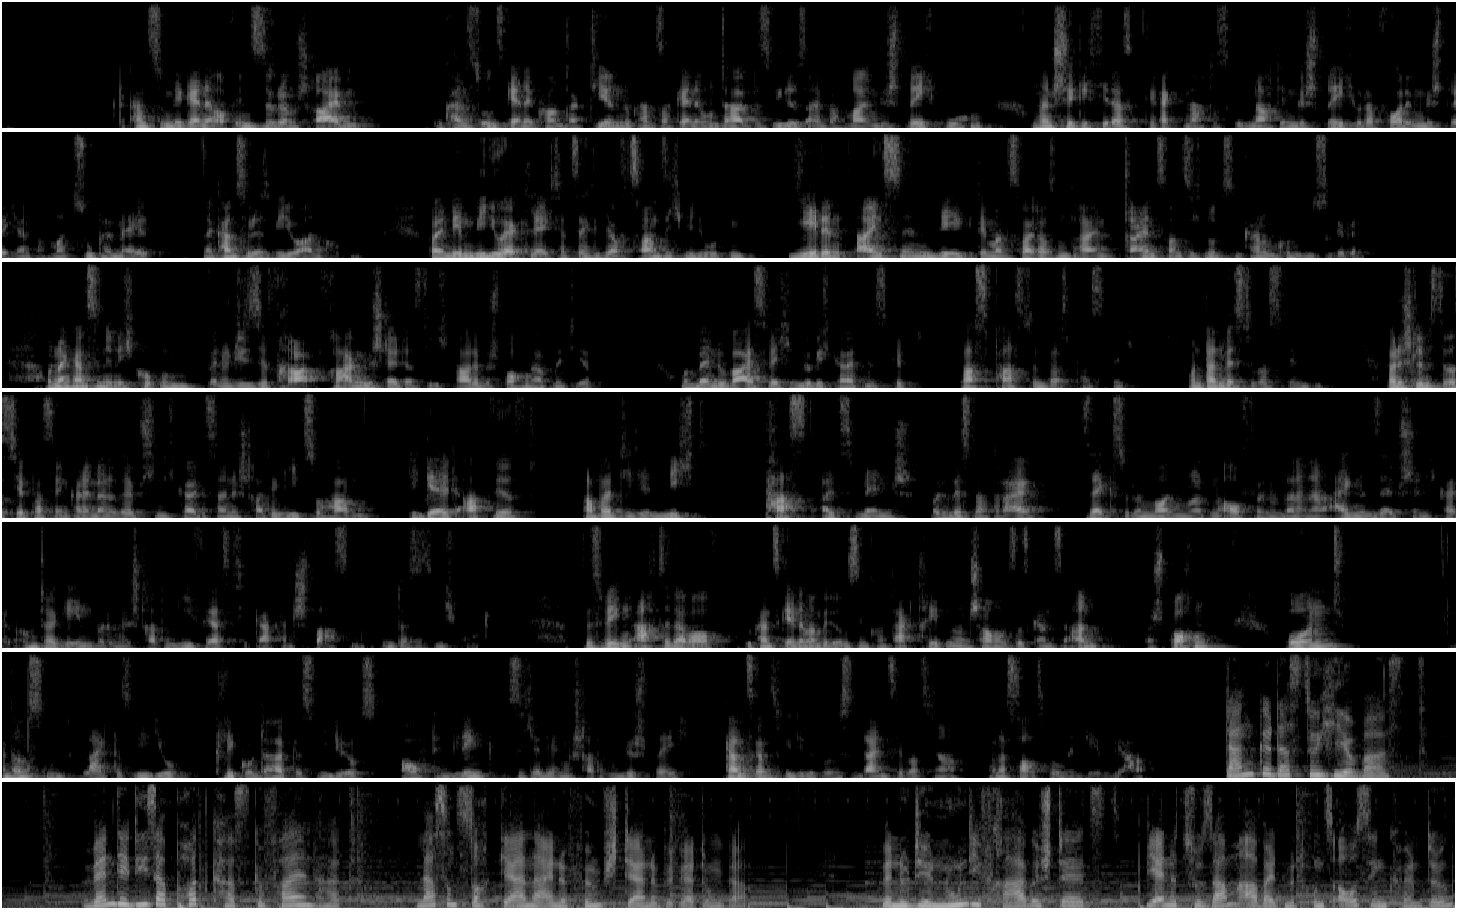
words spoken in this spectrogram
Da kannst du mir gerne auf Instagram schreiben, du kannst uns gerne kontaktieren, du kannst auch gerne unterhalb des Videos einfach mal ein Gespräch buchen und dann schicke ich dir das direkt nach, das, nach dem Gespräch oder vor dem Gespräch einfach mal zu per Mail. Dann kannst du das Video angucken. Weil in dem Video erkläre ich tatsächlich auf 20 Minuten jeden einzelnen Weg, den man 2023 nutzen kann, um Kunden zu gewinnen. Und dann kannst du nämlich gucken, wenn du diese Fra Fragen gestellt hast, die ich gerade besprochen habe mit dir. Und wenn du weißt, welche Möglichkeiten es gibt, was passt und was passt nicht. Und dann wirst du was finden. Weil das Schlimmste, was dir passieren kann in deiner Selbstständigkeit, ist eine Strategie zu haben, die Geld abwirft, aber die dir nicht passt als Mensch, weil du wirst nach drei, sechs oder neun Monaten aufhören und an deiner eigenen Selbstständigkeit untergehen, weil du eine Strategie fährst, die gar keinen Spaß macht. Und das ist nicht gut. Deswegen achte darauf. Du kannst gerne mal mit uns in Kontakt treten und dann schauen wir uns das Ganze an. Versprochen. Und Ansonsten like das Video, klick unterhalb des Videos auf den Link, sicher dir ein Strategiegespräch. Ganz, ganz viele Grüße, dein Sebastian von der Salzburg GmbH. Danke, dass du hier warst. Wenn dir dieser Podcast gefallen hat, lass uns doch gerne eine 5-Sterne-Bewertung da. Wenn du dir nun die Frage stellst, wie eine Zusammenarbeit mit uns aussehen könnte,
